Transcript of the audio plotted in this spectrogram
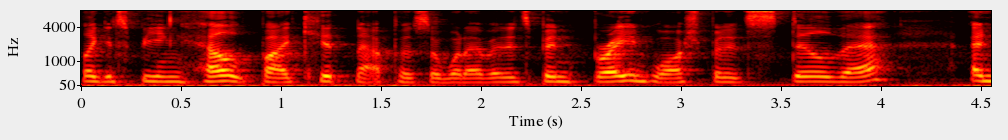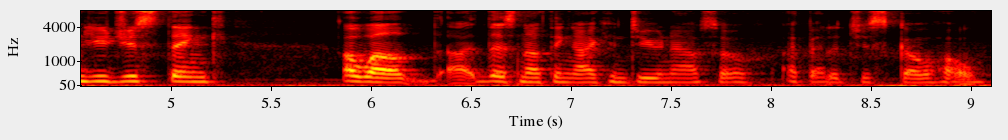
like it's being held by kidnappers or whatever. It's been brainwashed, but it's still there, and you just think, oh well, uh, there's nothing I can do now, so I better just go home.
